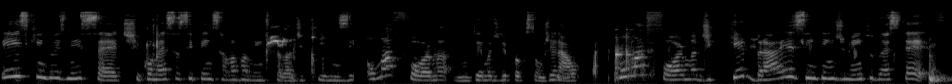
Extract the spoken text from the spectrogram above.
Eis que em 2007 começa a se pensar novamente pela de 15 uma forma, num tema de repercussão geral, uma forma de quebrar esse entendimento do STF.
